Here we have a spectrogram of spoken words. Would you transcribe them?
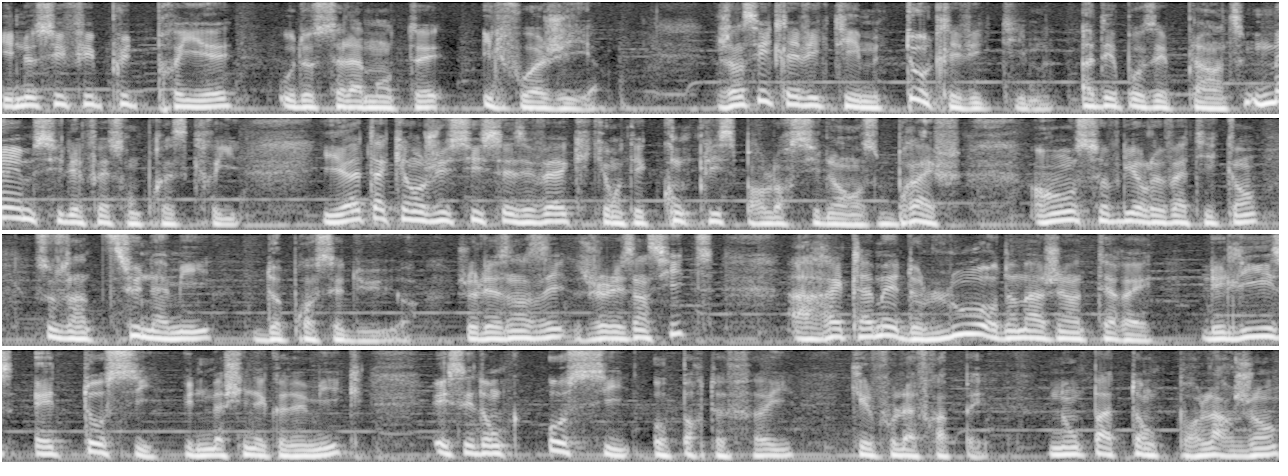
Il ne suffit plus de prier ou de se lamenter, il faut agir. J'incite les victimes, toutes les victimes, à déposer plainte, même si les faits sont prescrits, et à attaquer en justice ces évêques qui ont été complices par leur silence, bref, à ensevelir le Vatican sous un tsunami de procédures. Je les, incite, je les incite à réclamer de lourds dommages et intérêts. L'Église est aussi une machine économique, et c'est donc aussi au portefeuille qu'il faut la frapper. Non pas tant pour l'argent,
